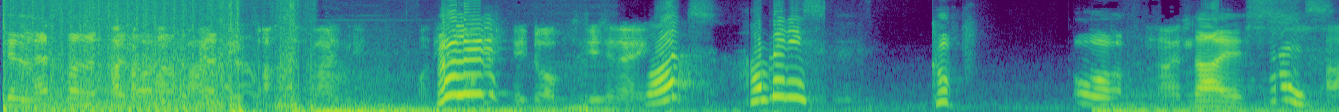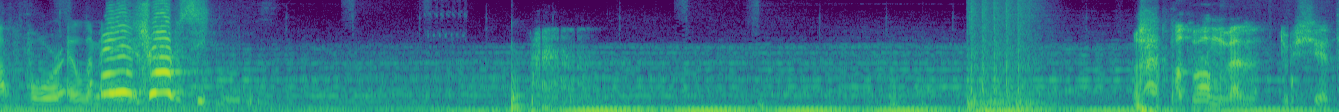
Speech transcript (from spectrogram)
Kill the last one and the one one behind me, dead. achter behind me. One- Really? He dropped, he's in A. What? How many? s- Coop! Oh, Nice. nice. Nice. Op 4 How many drops? Dat one wel, to shit.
